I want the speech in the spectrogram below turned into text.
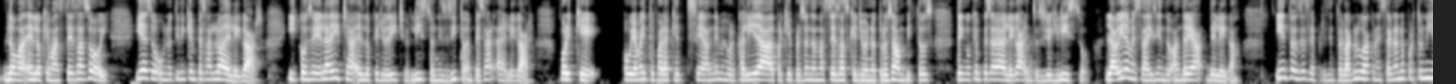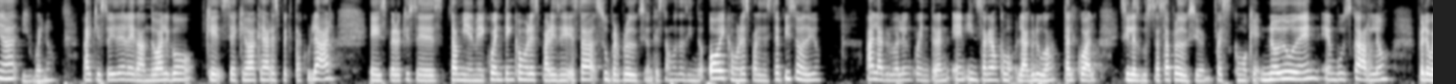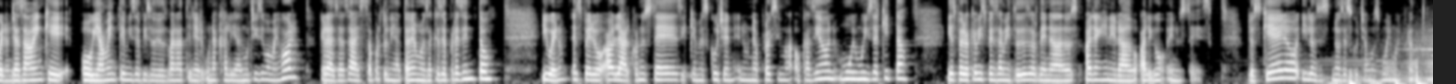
en lo que más tesa soy. Y eso uno tiene que empezarlo a delegar. Y conseguir la dicha es lo que yo he dicho, listo, necesito empezar a delegar, porque obviamente para que sean de mejor calidad, porque hay personas más tesas que yo en otros ámbitos, tengo que empezar a delegar. Entonces yo dije, listo, la vida me está diciendo, Andrea, delega. Y entonces se presentó la grúa con esta gran oportunidad y bueno, aquí estoy delegando algo que sé que va a quedar espectacular. Eh, espero que ustedes también me cuenten cómo les parece esta superproducción que estamos haciendo hoy, cómo les parece este episodio a La Grúa lo encuentran en Instagram como La Grúa, tal cual. Si les gusta esta producción, pues como que no duden en buscarlo. Pero bueno, ya saben que obviamente mis episodios van a tener una calidad muchísimo mejor gracias a esta oportunidad tan hermosa que se presentó. Y bueno, espero hablar con ustedes y que me escuchen en una próxima ocasión, muy, muy cerquita. Y espero que mis pensamientos desordenados hayan generado algo en ustedes. Los quiero y los, nos escuchamos muy, muy pronto.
